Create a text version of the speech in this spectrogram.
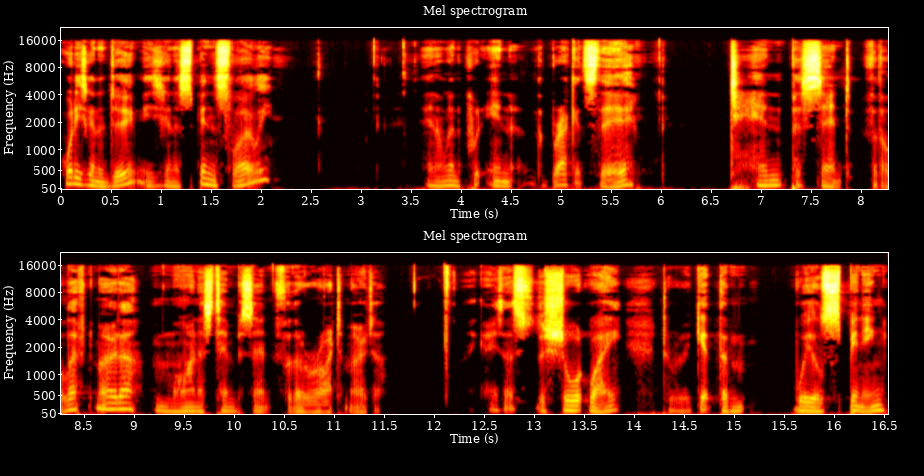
what he's going to do, is he's going to spin slowly, and I'm going to put in the brackets there 10% for the left motor, minus 10% for the right motor. Okay, so that's the short way to get the wheels spinning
